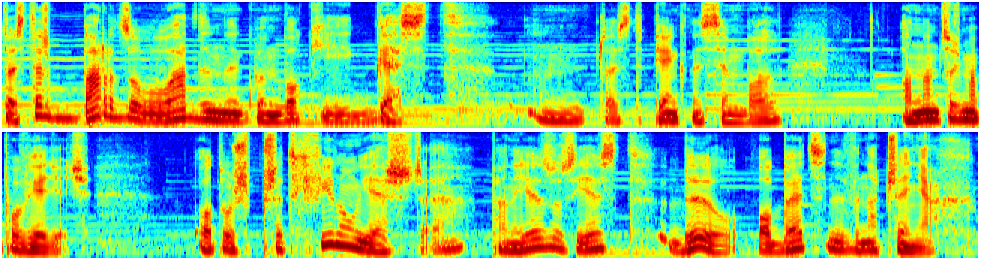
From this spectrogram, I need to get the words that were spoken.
to jest też bardzo ładny, głęboki gest. Mm, to jest piękny symbol. On nam coś ma powiedzieć. Otóż przed chwilą jeszcze Pan Jezus jest, był obecny w naczyniach,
